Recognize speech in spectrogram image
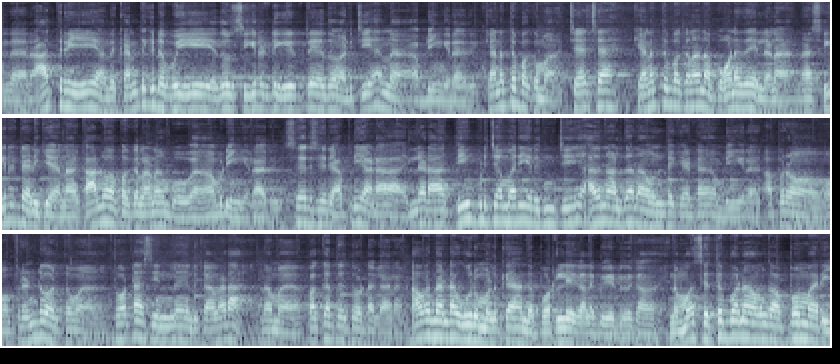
இந்த ராத்திரி அந்த கிணத்துக்கிட்ட போய் ஏதோ சிகரெட்டு கிட்டு எதுவும் அடிச்சியா என்ன அப்படிங்கிறாரு. கிணத்து பக்கமா? சே சே கிணத்து பக்கம்லாம் நான் போனதே இல்லைண்ணா. நான் சிகரெட் அடிக்க நான் கால்வா பக்கம்லாம் தான் போவேன் அப்படிங்கிறாரு. சரி சரி அப்படியாடா. இல்லைடா தீ பிடிச்ச மாதிரி இருந்துச்சு. அதனால தான் நான் உன்கிட்ட கேட்டேன் அப்படிங்கிறாரு. அப்புறம் உன் ஃப்ரெண்டு ஒருத்தவன் தோட்டா சீன்ல இருக்கான்லடா நம்ம பக்கத்து தோட்டக்காரன். அவன் தாண்டா ஊர் முழுக்க அந்த பொருளையே கிளப்பிக்கிட்டு இருக்கான். என்னமோ செத்து போன அவங்க அப்பா மாதிரி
